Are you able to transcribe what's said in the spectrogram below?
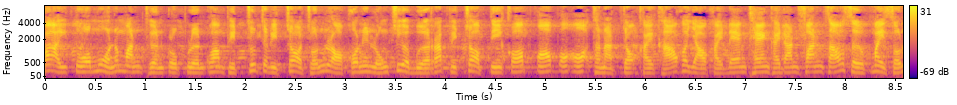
บ้าอีตัวมั่วน้ำมันเถื่อนกลบเกลื่อนความผิดทุจริตช่อฉนหลอกคนให้หลงเชื่อเบื่อรับผิดชอบตีกอล์ฟออฟอ้อถนัดเจาะไข่ขาวเขย่าไข่แดงแทงไข่ดันฟันสาวเสิร์ฟไม่สน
